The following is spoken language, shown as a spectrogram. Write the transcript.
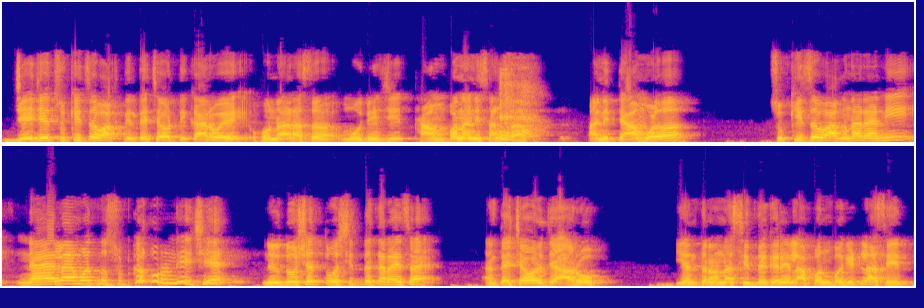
जे जे चुकीचं वागतील त्याच्यावरती कारवाई होणार असं मोदीजी ठामपणाने सांगतात. आणि त्यामुळं चुकीचं वागणाऱ्यांनी न्यायालयामधनं सुटका करून घ्यायची आहे निर्दोषत्व सिद्ध करायचं आहे. आणि त्याच्यावरचे आरोप यंत्रणा सिद्ध करेल. आपण बघितलं असेल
